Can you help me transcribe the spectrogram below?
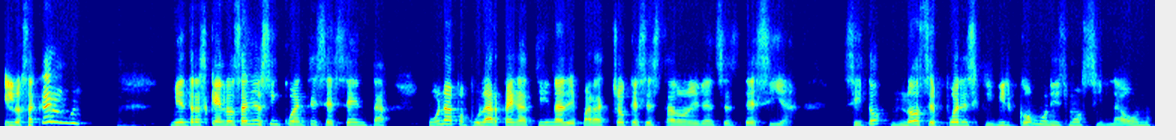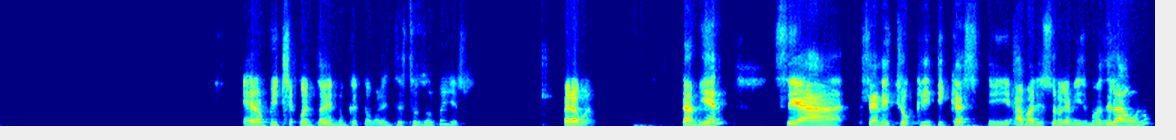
Y lo sacaron, güey. Mientras que en los años 50 y 60, una popular pegatina de parachoques estadounidenses decía, cito, no se puede escribir comunismo sin la ONU. Era un pinche cuento de nunca acabar entre estos dos güeyes. Pero bueno, también se, se han hecho críticas eh, a varios organismos de la ONU.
